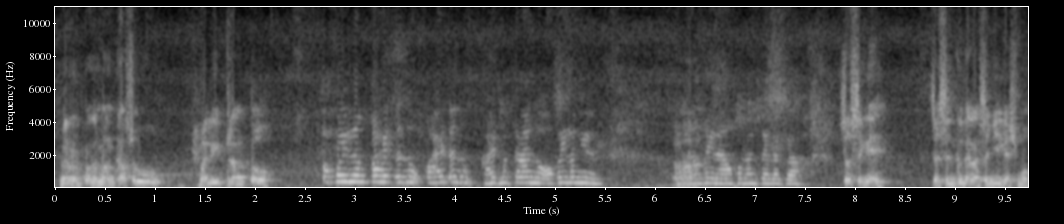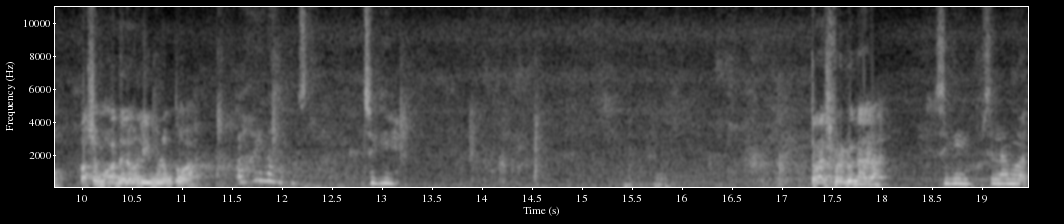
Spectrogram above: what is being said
meron pa naman, kaso maliit lang to. Okay lang kahit ano, kahit ano, kahit magkano, okay lang yun. Kailangan, kailangan ko lang talaga. So sige, sasend ko na lang sa Gcash mo. Kaso mga dalawang libo lang to ah. Okay lang. Sige. Transfer ko na ah. Sige, salamat.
